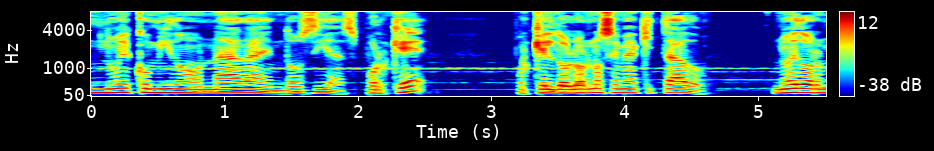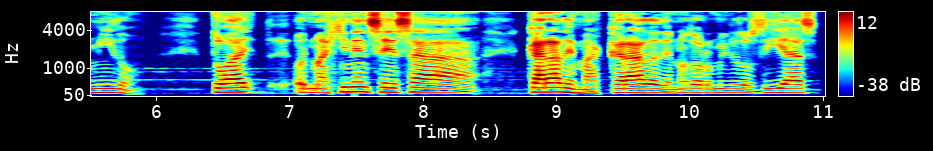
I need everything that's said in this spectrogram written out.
No he comido nada en dos días. ¿Por qué? Porque el dolor no se me ha quitado. No he dormido. imagínense esa cara demacrada de no dormir dos días,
